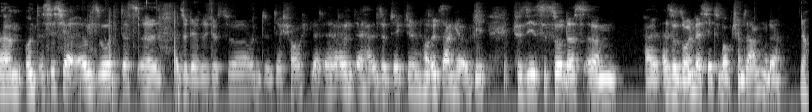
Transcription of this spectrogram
Ähm, und es ist ja ähm, so, dass äh, also der Regisseur und der Schauspieler äh, und äh, also Jack Gyllenhaal sagen ja irgendwie, für sie ist es so, dass ähm, halt, also sollen wir es jetzt überhaupt schon sagen oder? Ja.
